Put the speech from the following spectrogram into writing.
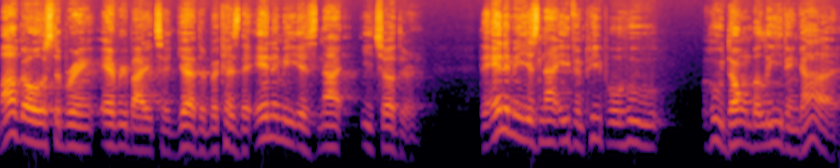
My goal is to bring everybody together because the enemy is not each other. The enemy is not even people who, who don't believe in God.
